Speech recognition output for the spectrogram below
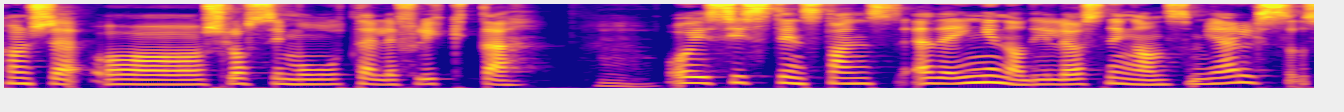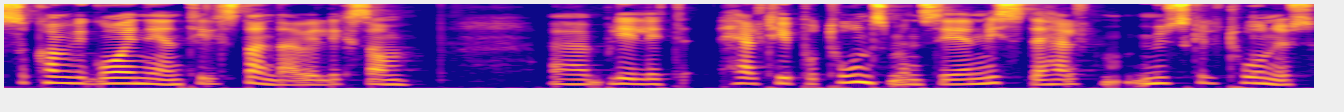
kanskje å slåss imot eller flykte. Mm. Og i siste instans er det ingen av de løsningene som gjelder, så, så kan vi gå inn i en tilstand der vi liksom eh, blir litt helt hypoton, som en sier, mister helt muskeltonus.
